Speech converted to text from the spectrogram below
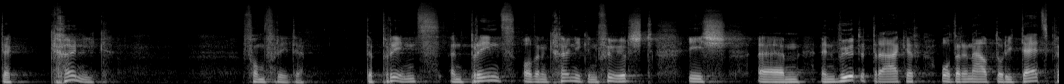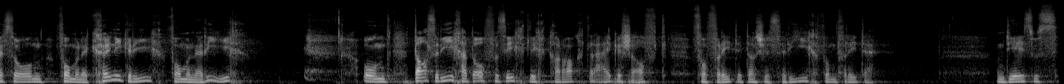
der König vom Frieden der Prinz, ein Prinz oder ein König, ein Fürst, ist ähm, ein Würdenträger oder eine Autoritätsperson von einem Königreich, von einem Reich. Und das Reich hat offensichtlich Charaktereigenschaft von Frieden. Das ist ein Reich vom Frieden. Und Jesus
